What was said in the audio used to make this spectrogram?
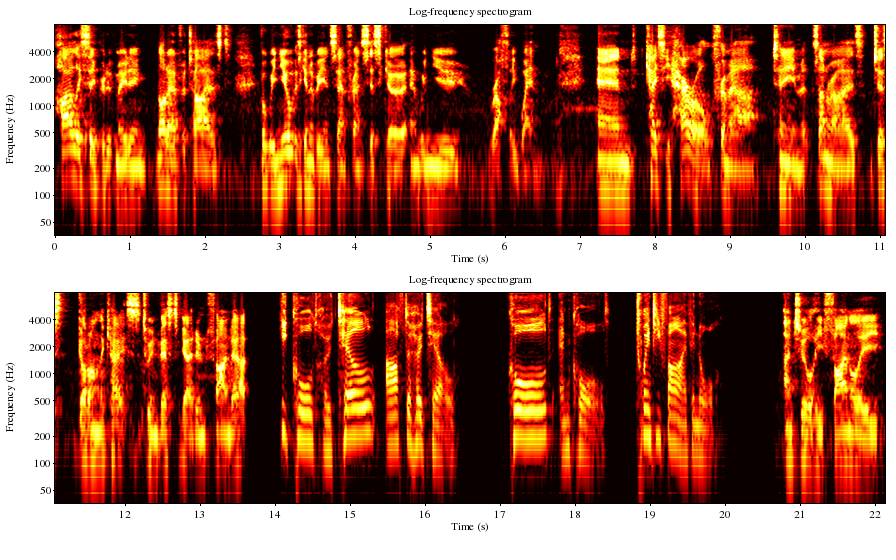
Highly secretive meeting, not advertised, but we knew it was going to be in San Francisco and we knew roughly when. And Casey Harrell from our team at Sunrise just got on the case to investigate and find out. He called hotel after hotel, called and called, 25 in all. Until he finally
